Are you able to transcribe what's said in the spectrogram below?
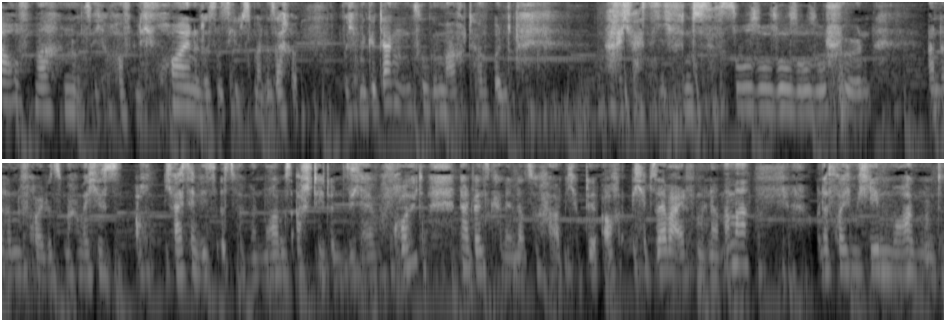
aufmachen und sich auch hoffentlich freuen. Und das ist jedes Mal eine Sache, wo ich mir Gedanken zugemacht habe. Und ach, ich weiß nicht, ich finde es so, so, so, so, so schön, anderen eine Freude zu machen, welches auch, ich weiß ja, wie es ist, wenn man morgens aufsteht und sich einfach freut, einen Adventskalender zu haben. Ich habe auch, ich habe selber einen von meiner Mama und da freue ich mich jeden Morgen und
